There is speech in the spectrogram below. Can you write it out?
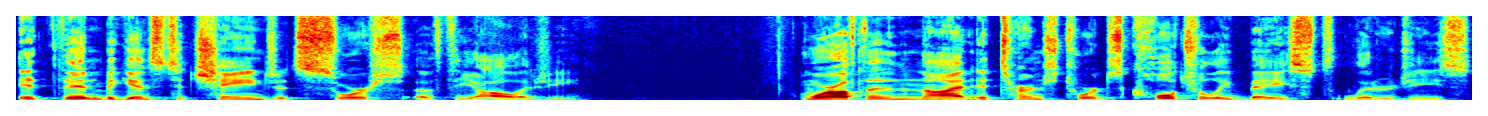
it then begins to change its source of theology. More often than not, it turns towards culturally based liturgies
